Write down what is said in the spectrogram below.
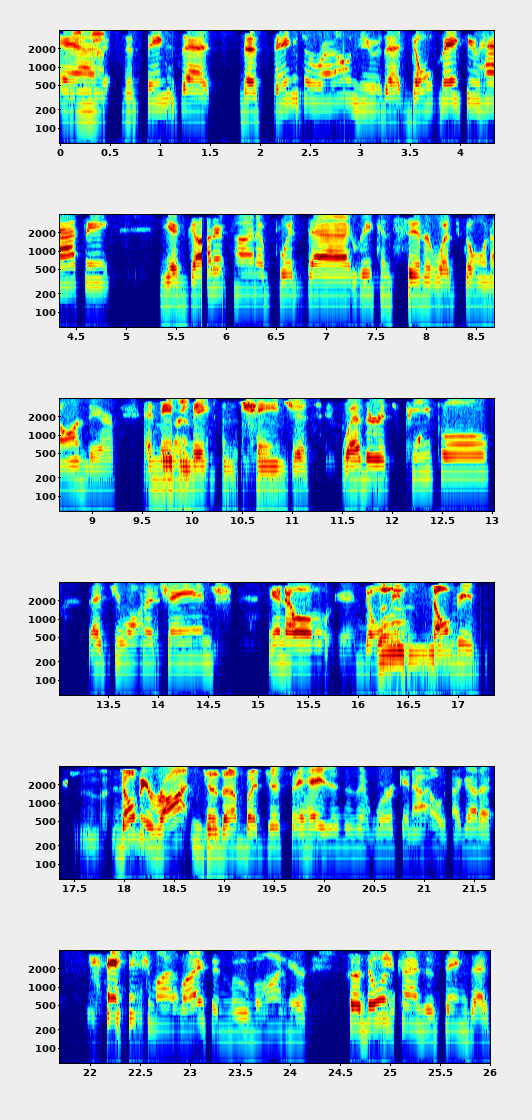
and Amen. the things that the things around you that don't make you happy, you gotta kind of put that, reconsider what's going on there, and maybe Right. make some changes. Whether it's people that you want to change, you know, don't be Mhm. don't be don't be rotten to them, but just say, hey, this isn't working out. I gotta change my life and move on here. So those kinds of things as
